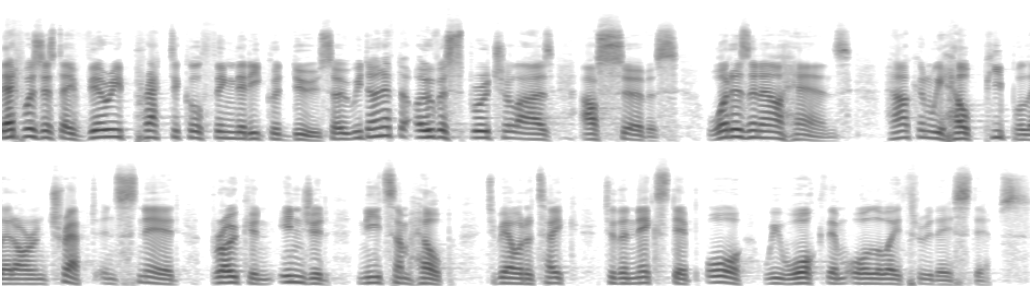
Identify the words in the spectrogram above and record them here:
That was just a very practical thing that he could do. So we don't have to over spiritualize our service. What is in our hands? How can we help people that are entrapped, ensnared, broken, injured, need some help to be able to take to the next step, or we walk them all the way through their steps?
